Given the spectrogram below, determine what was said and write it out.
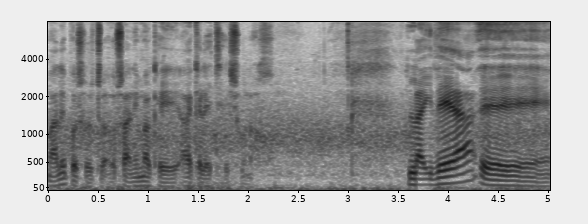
¿vale? Pues os, animo a que, a que le echéis un ojo. La idea eh,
